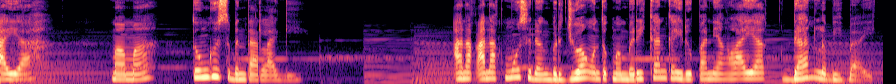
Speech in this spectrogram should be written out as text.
Ayah, Mama, tunggu sebentar lagi. Anak-anakmu sedang berjuang untuk memberikan kehidupan yang layak dan lebih baik.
